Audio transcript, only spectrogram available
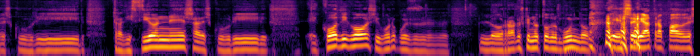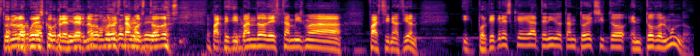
descubrir tradiciones, a descubrir eh, códigos y bueno, pues eh, lo raro es que no todo el mundo eh, se ve atrapado de esta Tú no lo puedes comprender, ¿no? Cómo no estamos comprender. todos participando de esta misma fascinación. ¿Y por qué crees que ha tenido tanto éxito en todo el mundo?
